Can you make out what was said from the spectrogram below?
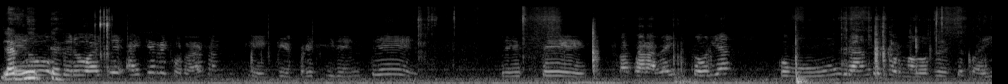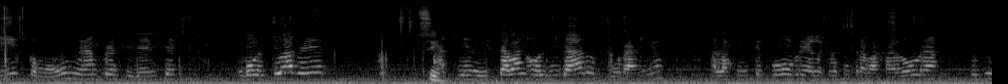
La pero, Pero hay que, hay que recordar, Francis, que, que el presidente este, pasará la historia como un gran reformador de este país, como un gran presidente. Volvió a ver a quienes estaban olvidados por años, a la gente pobre, a la clase trabajadora. Entonces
